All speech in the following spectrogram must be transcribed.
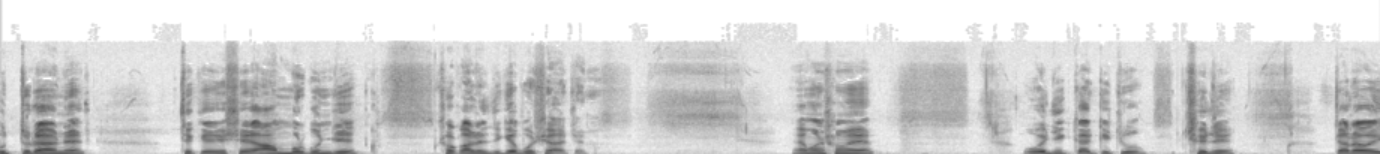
উত্তরায়ণের থেকে এসে আম্বরকুঞ্জে সকালের দিকে বসে আছেন। এমন সময় ওই দিককার কিছু ছেলে, তারা ওই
